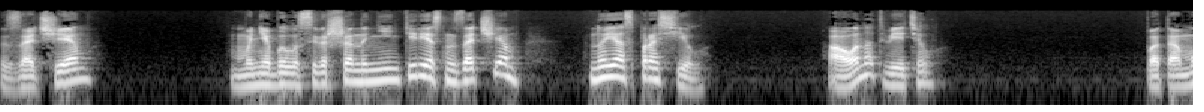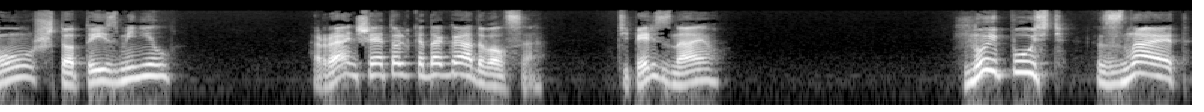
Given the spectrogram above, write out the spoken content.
«Зачем?» Мне было совершенно неинтересно, зачем, но я спросил. А он ответил. «Потому что ты изменил. Раньше я только догадывался, теперь знаю». «Ну и пусть, знает,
